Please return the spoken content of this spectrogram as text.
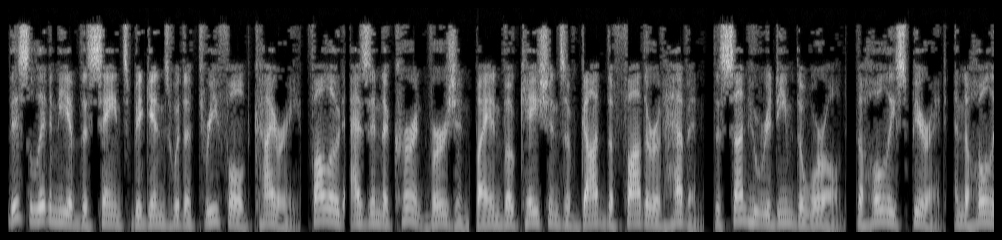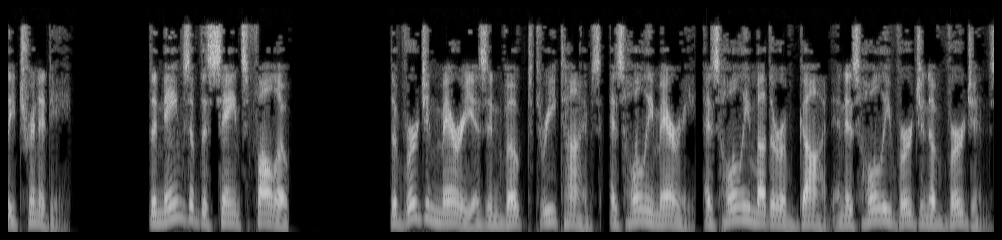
This litany of the saints begins with a threefold Kyrie, followed as in the current version by invocations of God the Father of Heaven, the Son who redeemed the world, the Holy Spirit, and the Holy Trinity. The names of the saints follow the Virgin Mary is invoked three times, as Holy Mary, as Holy Mother of God and as Holy Virgin of Virgins,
